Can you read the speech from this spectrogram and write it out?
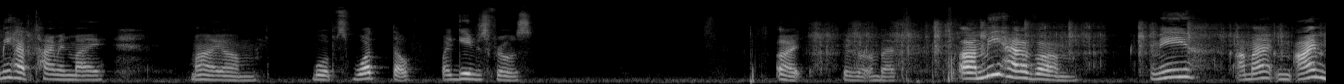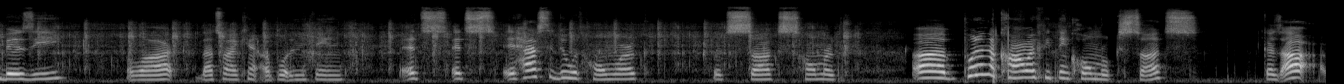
Me have time in my, my, um, whoops. What the, my game just froze. Alright, there you go, I'm back. Uh, me have, um, me, I'm I'm busy a lot. That's why I can't upload anything. It's it's it has to do with homework, which sucks. Homework. Uh, put in a comment if you think homework sucks, cause I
